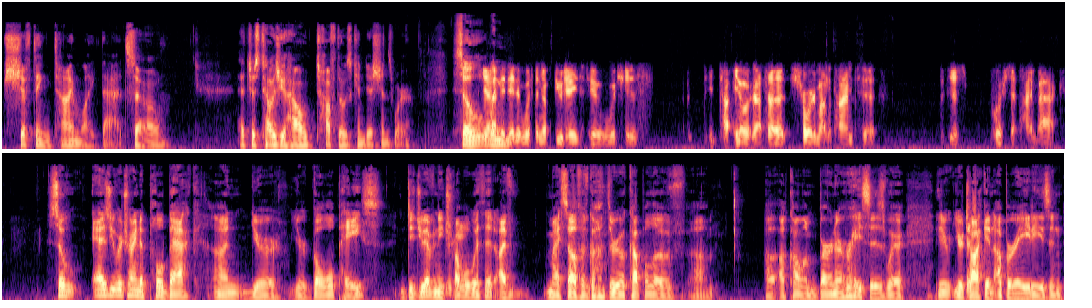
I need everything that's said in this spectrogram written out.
shifting time like that. So that just tells you how tough those conditions were. So yeah, when they did it within a few days too, which is you know that's a short amount of time to just push that time back. So, as you were trying to pull back on your your goal pace, did you have any mm-hmm. trouble with it? I've myself have gone through a couple of um, I'll, I'll, call them burner races where you're, you're talking upper 80s, and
